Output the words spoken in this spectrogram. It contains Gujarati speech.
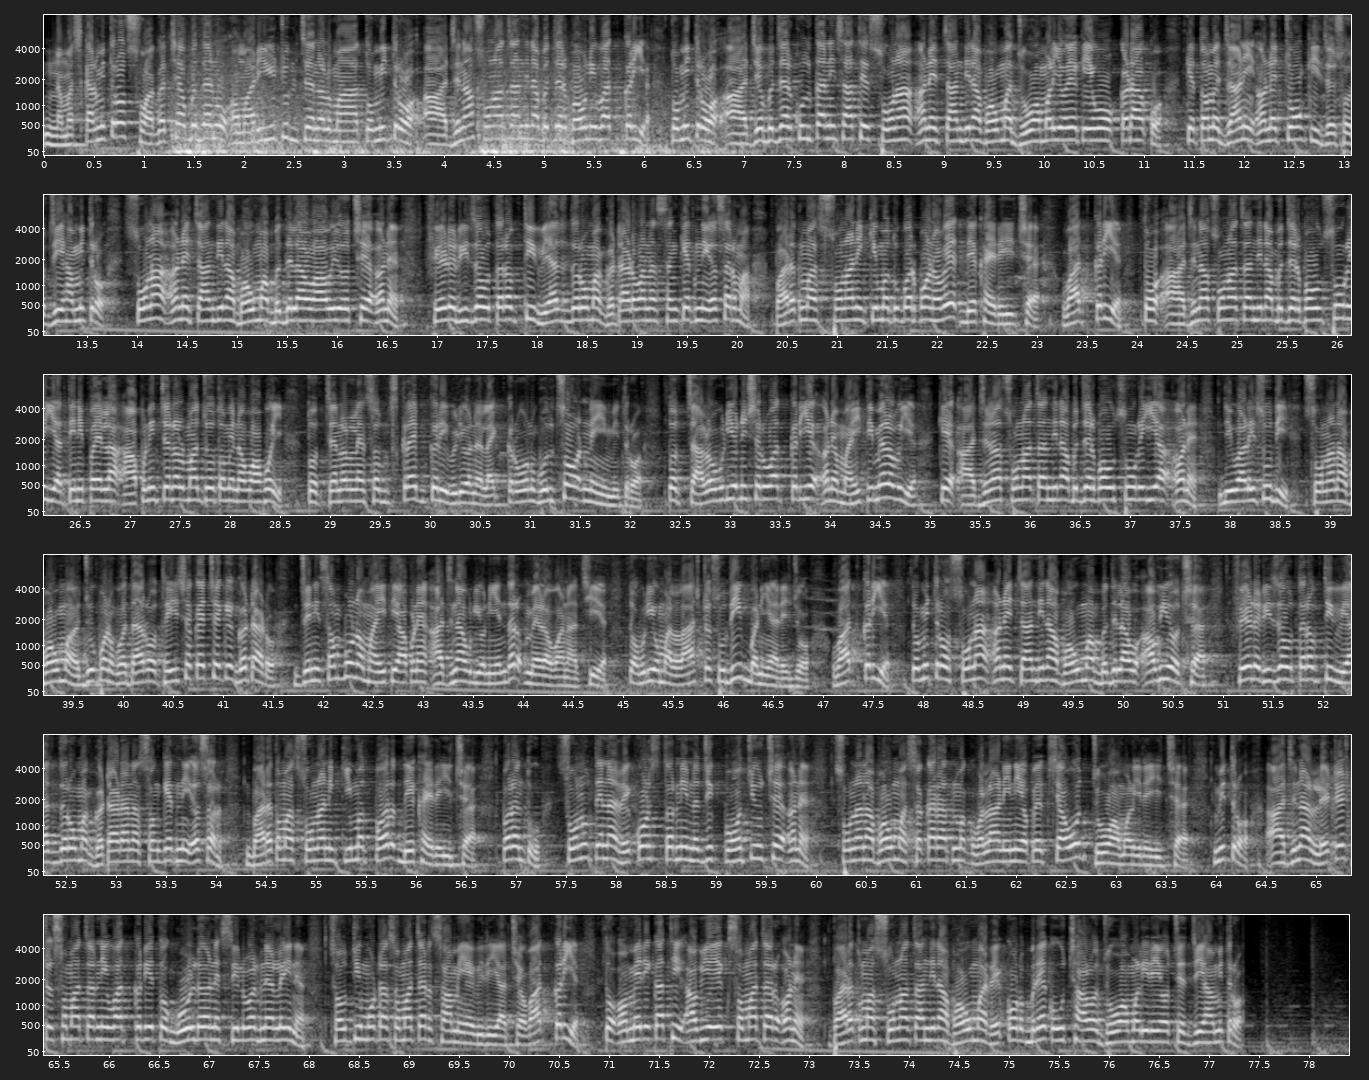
નમસ્કાર મિત્રો, સ્વાગત છે બધાનું અમારી યુટ્યુબ ચેનલમાં. તો મિત્રો, આજના સોના ચાંદીના બજાર ભાવની વાત કરીએ, તો મિત્રો આજે બજાર ખુલતાની સાથે સોના અને ચાંદીના ભાવમાં જોવા મળ્યો એક એવો કડાકો કે તમે જાણી અને ચોંકી જશો. જી હા મિત્રો, સોના અને ચાંદીના ભાવમાં બદલાવ આવ્યો છે અને ફેડ રિઝર્વ તરફથી વ્યાજ દરોમાં ઘટાડવાના સંકેતની અસરમાં ભારતમાં સોનાની કિંમત ઉપર પણ હવે દેખાઈ રહી છે. વાત કરીએ, તો આજના સોના ચાંદીના બજાર ભાવ શું રહ્યા તેની પહેલાં આપણી ચેનલમાં જો તમે નવા હોય, તો ચેનલને સબસ્ક્રાઇબ કરી વિડીયોને લાઇક કરવાનું ભૂલશો નહીં મિત્રો. તો ચાલો વિડીયોની શરૂઆત કરીએ અને માહિતી મેળવીએ કે આજના સોના ચાંદીના બજાર ભાવ શું રહ્યા અને દિવાળી સુધી સોનાના ભાવમાં હજુ પણ વધારો થઈ શકે છે કે ઘટાડો? જેની સંપૂર્ણ માહિતી આપણે આજના વિડીયોની અંદર મેળવવાના છીએ. તો વિડીયોમાં લાસ્ટ સુધી બન્યા રહેજો. વાત કરીએ તો મિત્રો, સોના અને ચાંદીના ભાવમાં બદલાવ આવ્યો છે. ફેડ રિઝર્વ તરફથી વ્યાજદરોમાં ઘટાડાના સંકેતની અસર ભારતમાં સોનાની કિંમત પર દેખાઈ રહી છે. પરંતુ સોનું તેના રેકોર્ડ સ્તરની નજીક પહોંચ્યું છે સોનાના ભાવમાં સકારાત્મક વલાણીની અપેક્ષાઓ જોવા મળી રહી છે. મિત્રો, આજના લેટેસ્ટ સમાચારની વાત કરીએ તો ગોલ્ડ અને સિલ્વરને લઈને સૌથી મોટા સમાચાર સામે આવી રહ્યા છે. વાત કરીએ તો અમેરિકાથી આવ્યા એક સમાચાર અને ભારતમાં સોના ચાંદીના ભાવમાં રેકોર્ડ બ્રેક ઉછાળો જોવા મળી રહ્યો છે. જી હા, મિત્રો.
